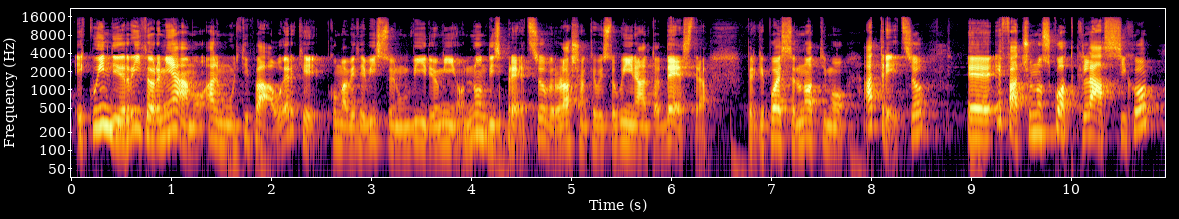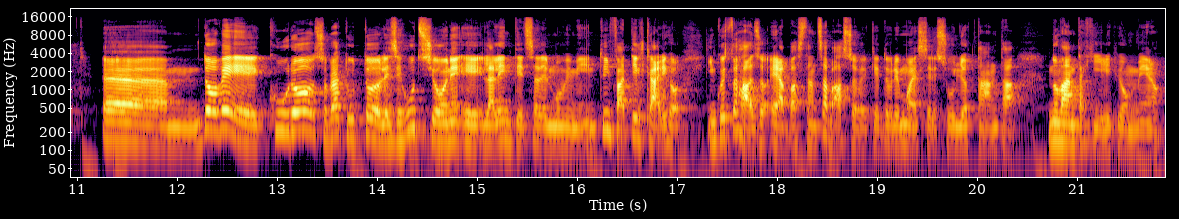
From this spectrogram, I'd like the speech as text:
e quindi ritorniamo al multipower che come avete visto in un video mio non disprezzo, ve lo lascio anche questo qui in alto a destra perché può essere un ottimo attrezzo, eh, e faccio uno squat classico ehm, dove curo soprattutto l'esecuzione e la lentezza del movimento. Infatti il carico in questo caso è abbastanza basso perché dovremmo essere sugli 80-90 kg più o meno.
